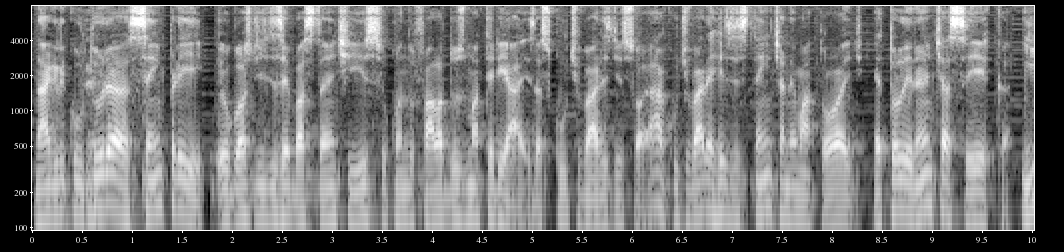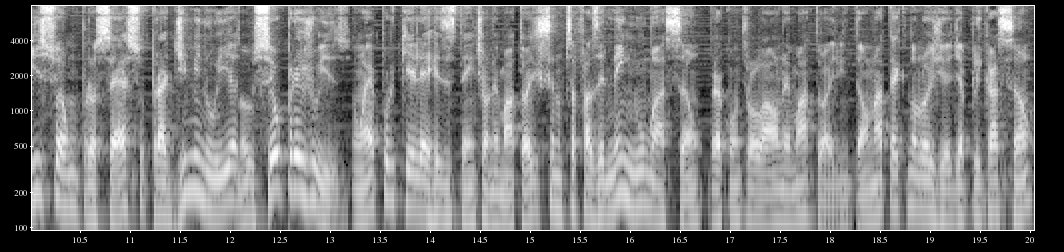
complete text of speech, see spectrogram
Na agricultura, sempre eu gosto de dizer bastante isso quando fala dos materiais, das cultivares de soja. Ah, cultivar é resistente a nematóide, é tolerante à seca. Isso é um processo para diminuir o seu prejuízo. Não é porque ele é resistente ao nematóide que você não precisa fazer nenhuma ação para controlar o nematóide. Então, na tecnologia de aplicação,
